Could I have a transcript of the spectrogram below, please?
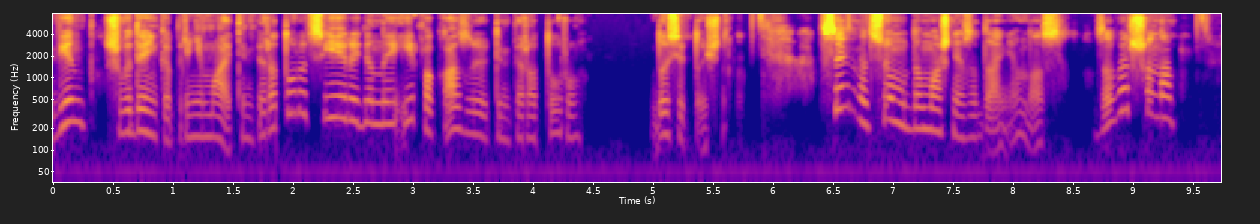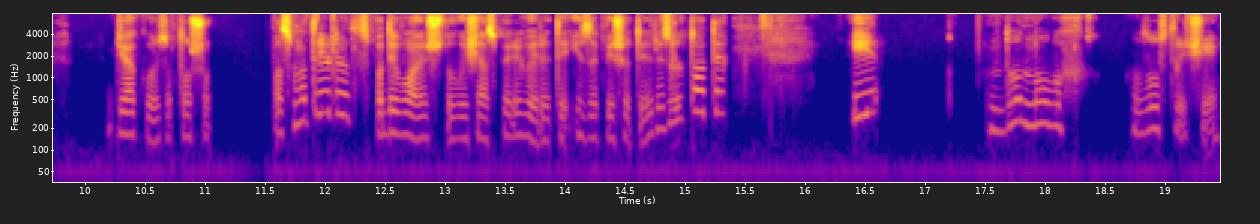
він швиденько приймає температуру цієї рідини і показує температуру досить точно. Все, на цьому домашнє завдання у нас завершено. Дякую за те, що посмотрели. Сподіваюсь, що ви зараз перевірите і запишете результати. І до нових зустрічей.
